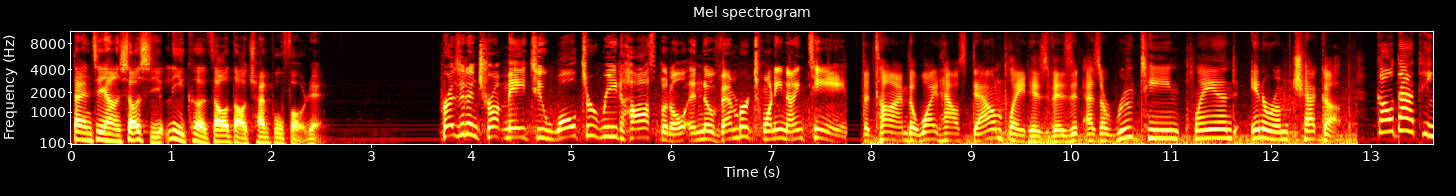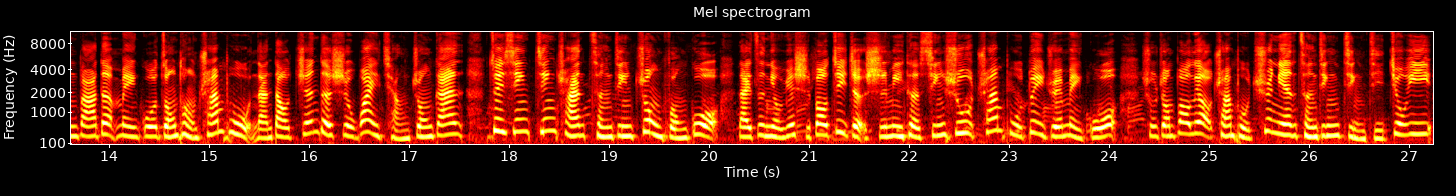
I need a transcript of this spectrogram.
但这样消息立刻遭到川普否认。President Trump made to Walter Reed Hospital in November 2019. At the time, the White House downplayed his visit as a routine planned interim checkup. 高大挺拔的美国总统川普，难道真的是外强中干？最新经传曾经中风过。来自《纽约时报》记者施密特新书《川普对决美国》书中爆料，川普去年曾经紧急就医，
